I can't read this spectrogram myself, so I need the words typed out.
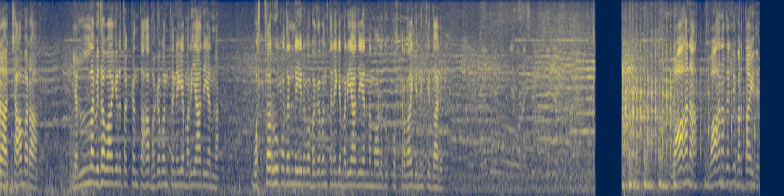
ಛತ್ರ ಚಾಮರ ಎಲ್ಲ ವಿಧವಾಗಿರತಕ್ಕಂತಹ ಭಗವಂತನಿಗೆ ಮರ್ಯಾದೆಯನ್ನು, ವಸ್ತ್ರ ರೂಪದಲ್ಲಿ ಇರುವ ಭಗವಂತನಿಗೆ ಮರ್ಯಾದೆಯನ್ನು ಮಾಡೋದಕ್ಕೋಸ್ಕರವಾಗಿ ನಿಂತಿದ್ದಾರೆ. ವಾಹನ, ವಾಹನದಲ್ಲಿ ಬರ್ತಾ ಇದೆ.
